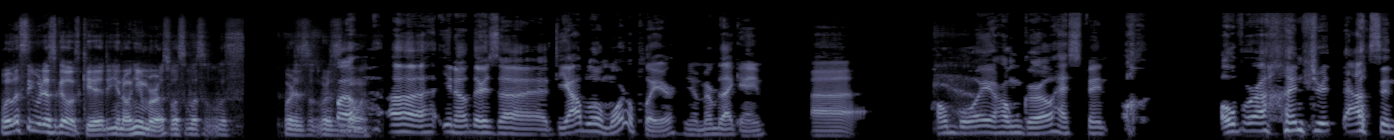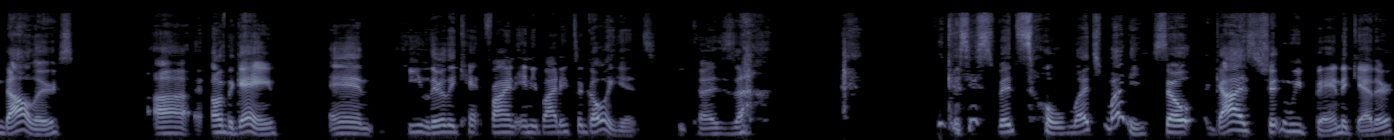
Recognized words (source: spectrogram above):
Well, let's see where this goes, kid. You know, humor us. What's what's what's where is where's Well, going? uh, you know, there's a Diablo Immortal player. You know, remember that game? Uh, homeboy or homegirl has spent over a hundred thousand dollars uh on the game, and he literally can't find anybody to go against because uh, because he spent so much money. So, guys, shouldn't we band together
